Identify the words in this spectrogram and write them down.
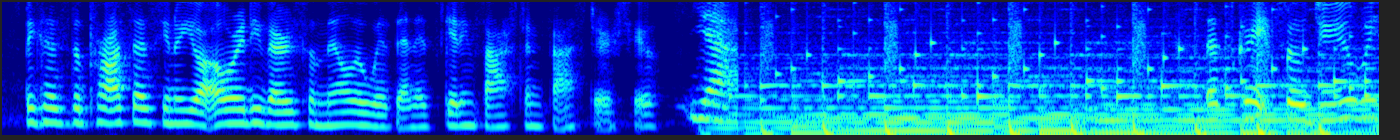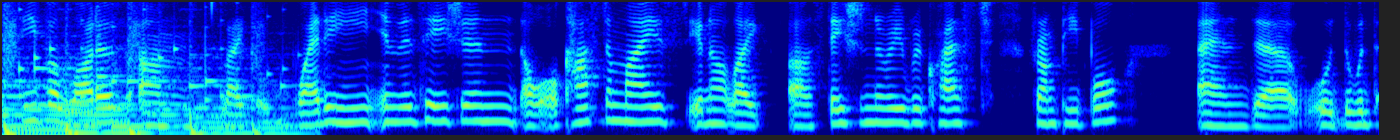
It's because the process, you know, you're already very familiar with and it's getting faster and faster too. Yeah. That's great. So do you receive a lot of um like wedding invitation or customized, you know, like uh, stationery request from people? and uh, would, would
